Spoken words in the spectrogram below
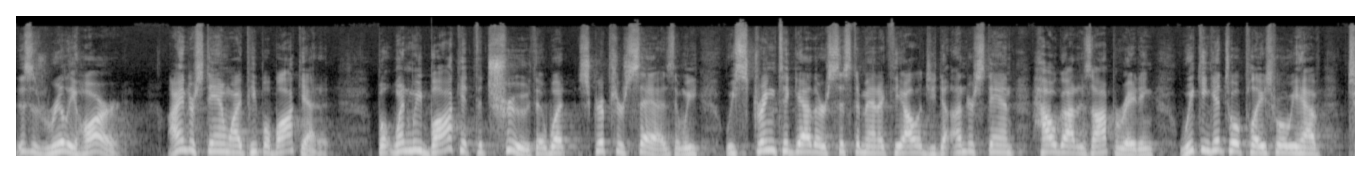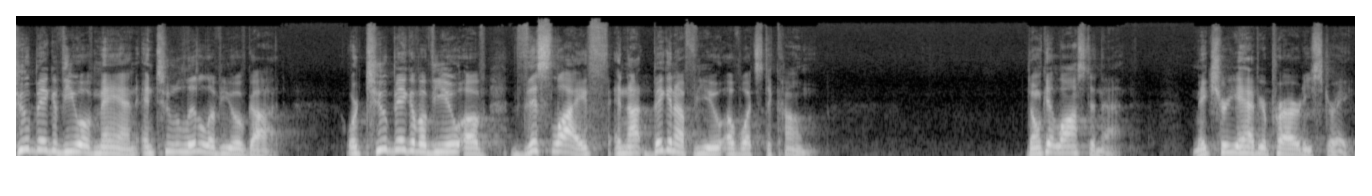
This is really hard. I understand why people balk at it. But when we balk at the truth, at what Scripture says, and we, we string together systematic theology to understand how God is operating, we can get to a place where we have too big a view of man and too little a view of God or too big of a view of this life and not big enough view of what's to come. Don't get lost in that. Make sure you have your priorities straight.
